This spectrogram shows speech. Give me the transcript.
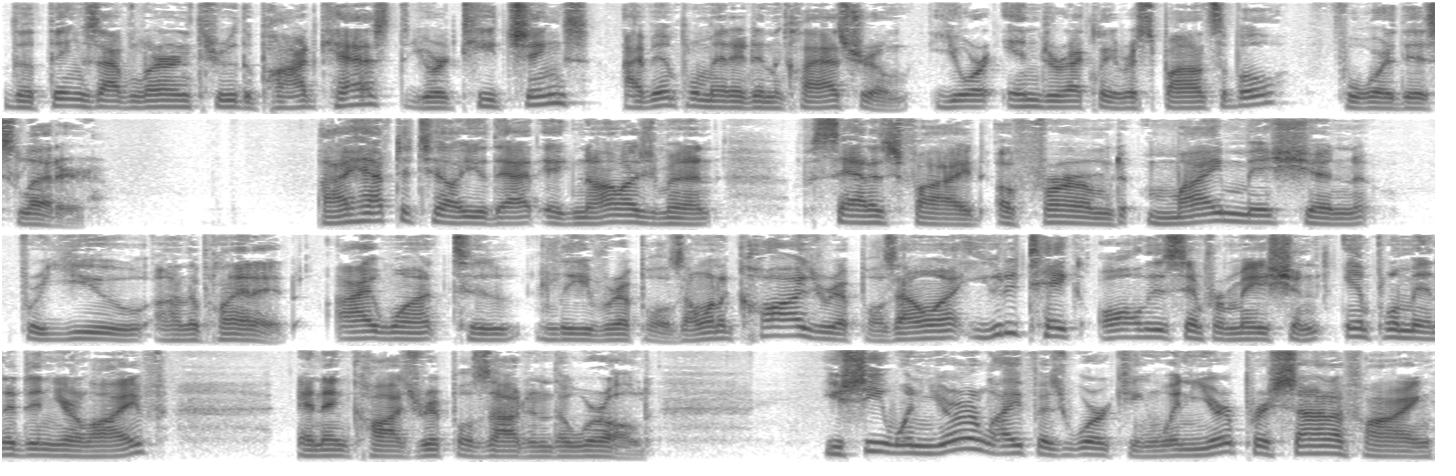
The things I've learned through the podcast, your teachings, I've implemented in the classroom. You're indirectly responsible for this letter. I have to tell you that acknowledgement satisfied, affirmed my mission for you on the planet. I want to leave ripples. I want to cause ripples. I want you to take all this information, implement it in your life, and then cause ripples out in the world. You see, when your life is working, when you're personifying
